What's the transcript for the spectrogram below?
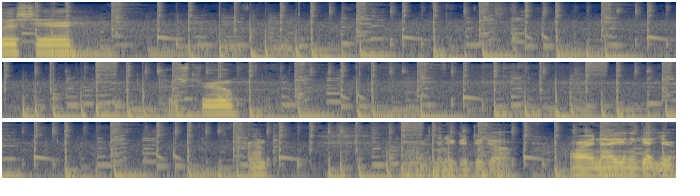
Twist here. Push through. Crimp. and then you're good to go. All right, now you're gonna get your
